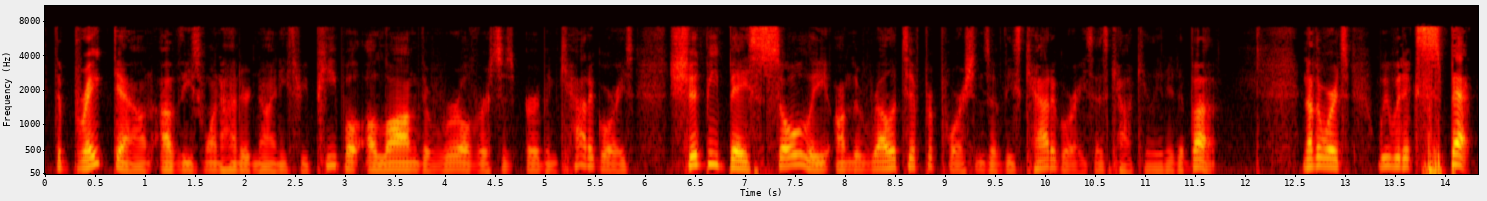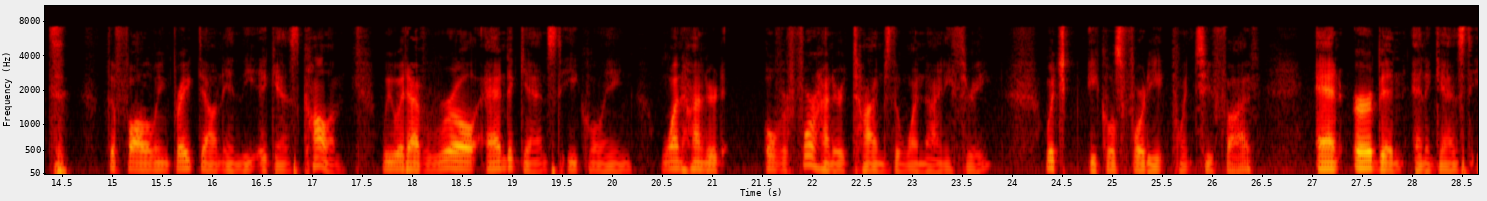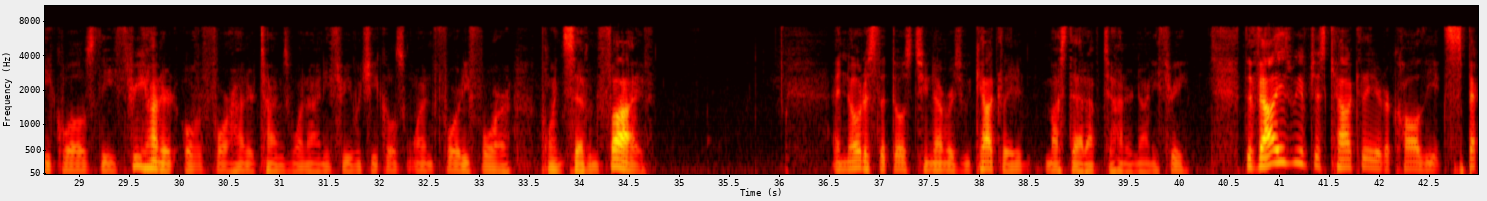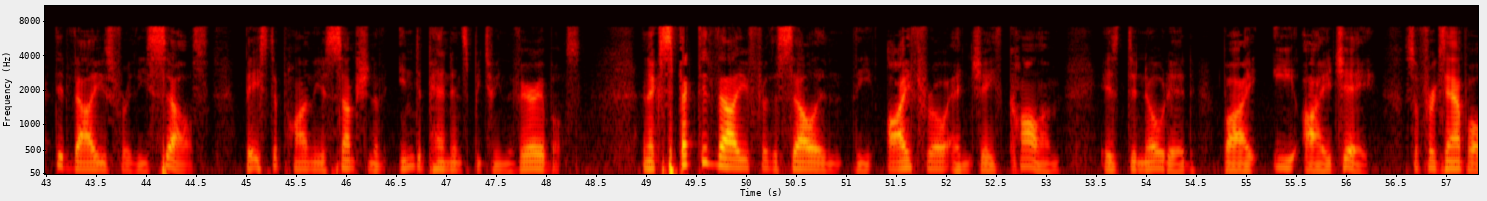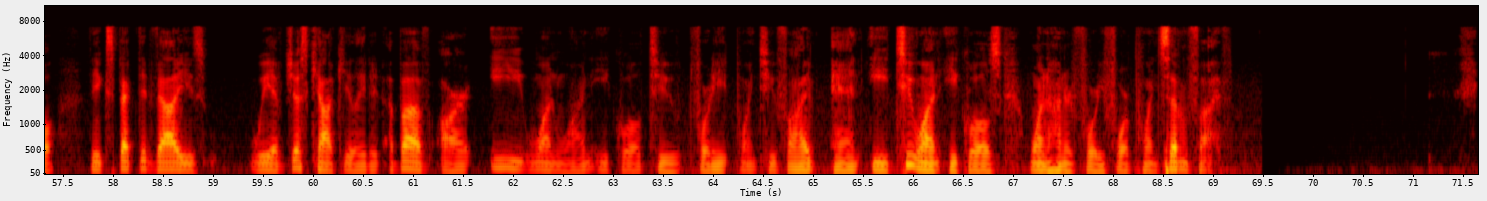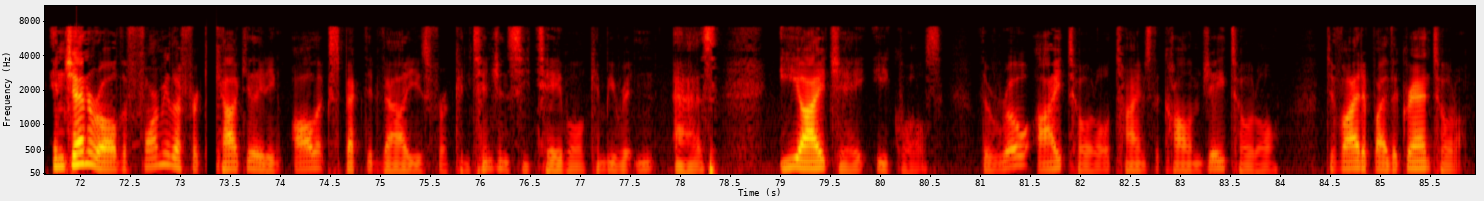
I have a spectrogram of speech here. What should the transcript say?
the breakdown of these 193 people along the rural versus urban categories should be based solely on the relative proportions of these categories as calculated above. In other words, we would expect the following breakdown in the against column. We would have rural and against equaling 100 over 400 times the 193, which equals 48.25, and urban and against equals the 300 over 400 times 193, which equals 144.75. And notice that those two numbers we calculated must add up to 193. The values we have just calculated are called the expected values for these cells, based upon the assumption of independence between the variables. An expected value for the cell in the ith row and jth column is denoted by EIJ. So for example, the expected values we have just calculated above are E11 equal to 48.25 and E21 equals 144.75. In general, the formula for calculating all expected values for a contingency table can be written as EIJ equals the row I total times the column J total divided by the grand total.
